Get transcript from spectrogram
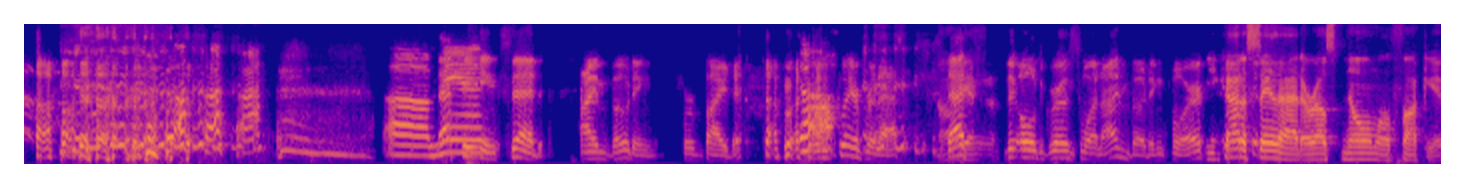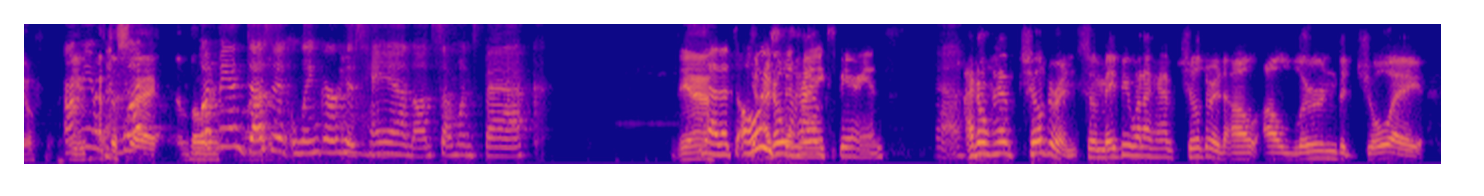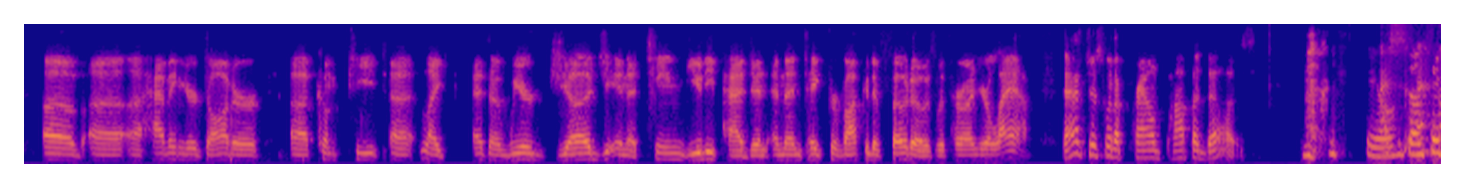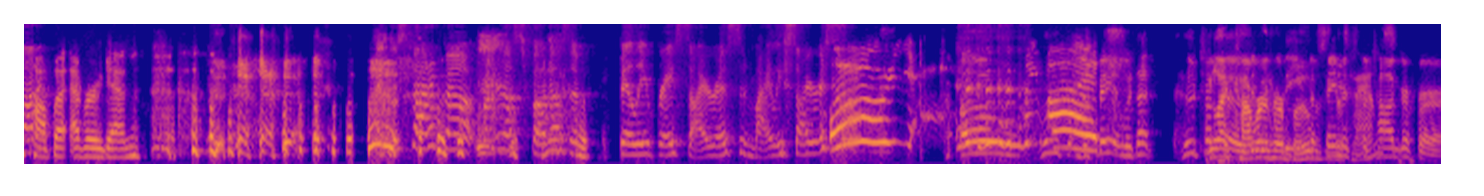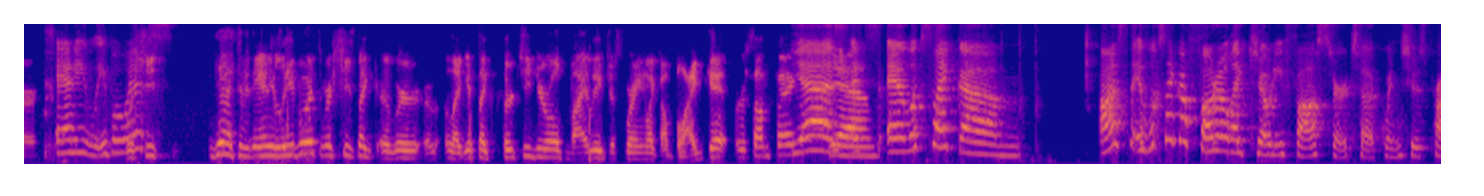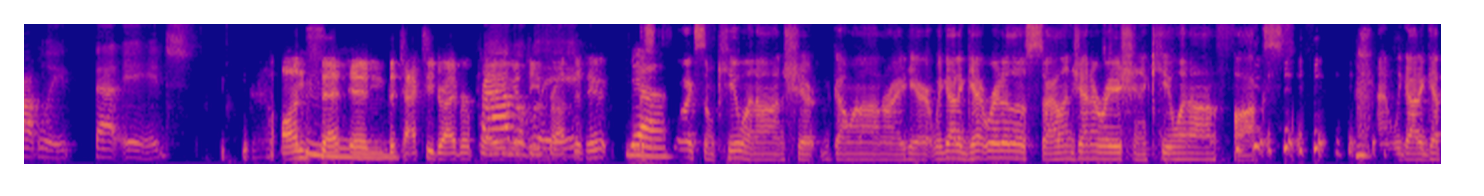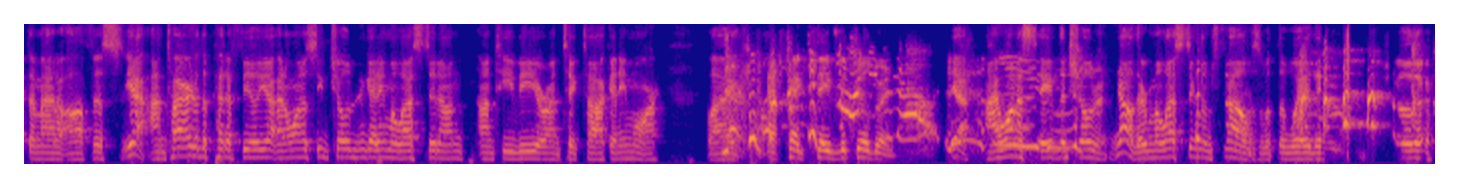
um, that man, being said, I'm voting for Biden. I'm, Oh. I'm clear for that. Oh, That's yeah. the old gross one I'm voting for. You gotta say that, or else no one will fuck you. I you mean, have to what- say. What man doesn't linger his hand on someone's back? Yeah. yeah, that's always don't been my experience. Yeah. I don't have children, so maybe when I have children, I'll I'll learn the joy of uh, uh, having your daughter uh, compete uh, like as a weird judge in a teen beauty pageant, and then take provocative photos with her on your lap. That's just what a proud papa does. You I don't I say thought- Papa ever again. I just thought about one of those photos of Billy Ray Cyrus and Miley Cyrus? oh yeah. oh, who- What? the was that who took like, those? Covered was her the, boobs The famous photographer. Annie Leibovitz. she's- Yes, it was Annie Leibovitz, where she's like, uh, where like it's like thirteen year old Miley just wearing like a blanket or something. Yes, Yeah. it's it looks like um honestly it looks like a photo like Jodie Foster took when she was probably that age. On set Hmm. in the taxi driver playing a Probably. teen prostitute. Yeah. This is like some QAnon shit going on right here. We got to get rid of those silent generation and QAnon fucks. and we got to get them out of office. Yeah, I'm tired of the pedophilia. I don't want to see children getting molested on, on TV or on TikTok anymore. Like, Hashtag save the children. yeah, I want Oh to my save the children. No, they're molesting themselves with the way they show their,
